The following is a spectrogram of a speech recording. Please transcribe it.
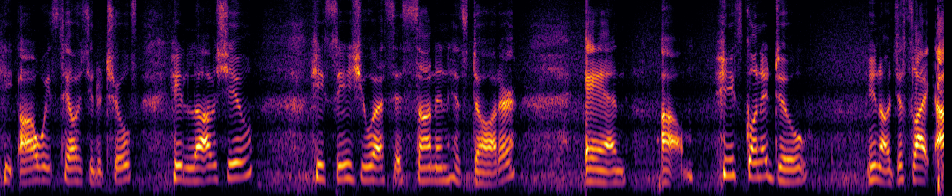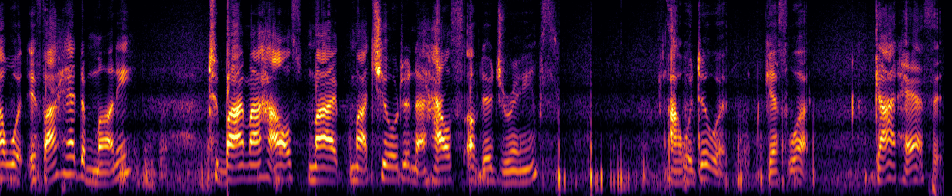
He always tells you the truth. He loves you. He sees you as his son and his daughter. And um, he's going to do, you know, just like I would, if I had the money to buy my house, my, my children a house of their dreams, I would do it. guess what? God has it.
